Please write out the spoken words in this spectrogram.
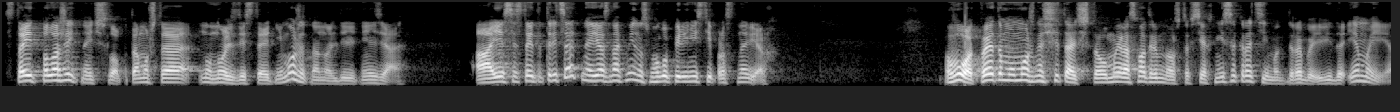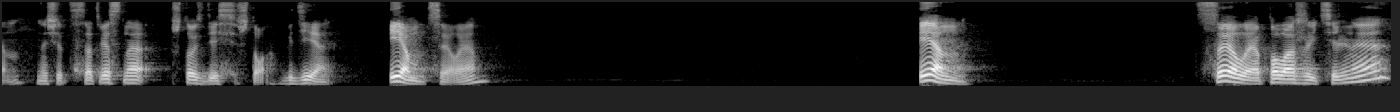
стоит положительное число, потому что ну, 0 здесь стоять не может, на 0 делить нельзя. А если стоит отрицательное, я знак минус могу перенести просто наверх. Вот, поэтому можно считать, что мы рассматриваем множество всех несократимых дробей вида m и n. Значит, соответственно, что здесь что? Где m целое, n целое положительное,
